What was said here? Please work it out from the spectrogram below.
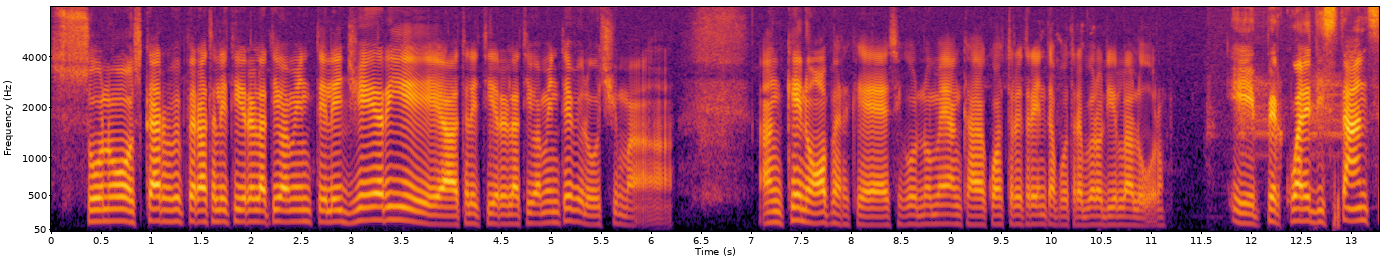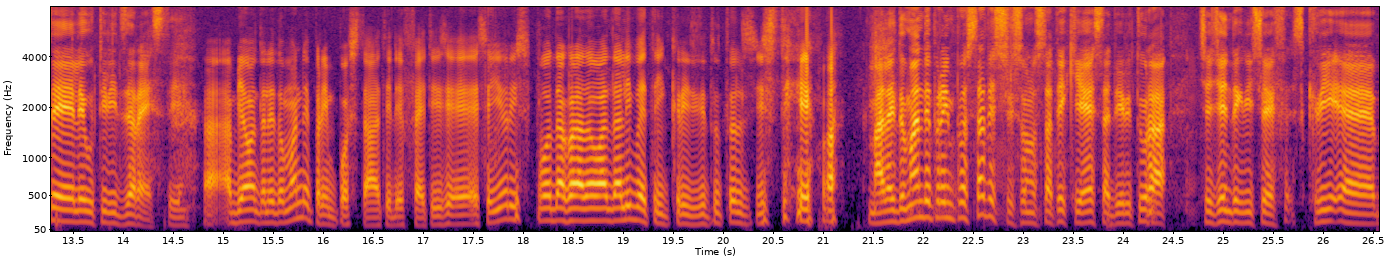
Sono scarpe per atleti relativamente leggeri e atleti relativamente veloci ma anche no, perché secondo me anche a 4,30 potrebbero dirla loro. E per quale distanze le utilizzeresti? Eh, abbiamo delle domande preimpostate, in effetti. Se, se, io rispondo a quella domanda lì mette in crisi tutto il sistema. Ma le domande preimpostate ci sono state chieste, addirittura c'è gente che dice eh,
